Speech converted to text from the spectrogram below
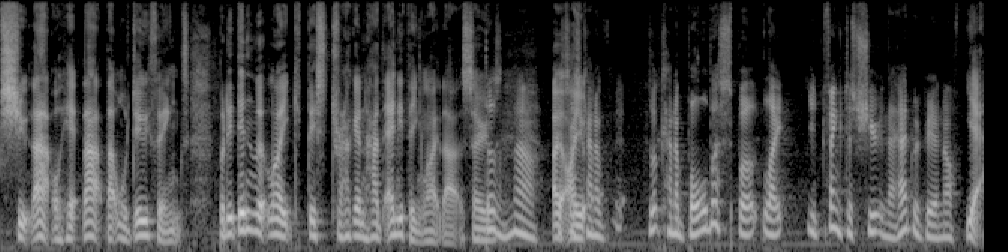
shoot that or hit that. That will do things. But it didn't look like this dragon had anything like that. So It doesn't, no. I- I- kind of, look kind of bulbous, but like, you'd think just shooting the head would be enough. yeah,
